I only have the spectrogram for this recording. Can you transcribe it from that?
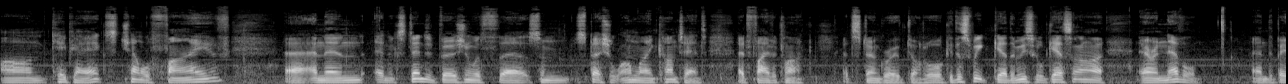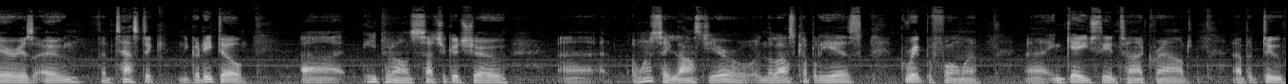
on KPIX channel 5. Uh, and then an extended version with uh, some special online content at 5 o'clock at sterngrove.org. This week, uh, the musical guests are Aaron Neville and the Bay Area's own fantastic Negrito. Uh, he put on such a good show uh, I want to say last year or in the last couple of years. Great performer, uh, engaged the entire crowd. Uh, but do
